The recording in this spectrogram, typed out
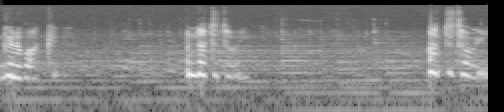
ግን እባክህ እንዳትተወኝ፣ አትተወኝ።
